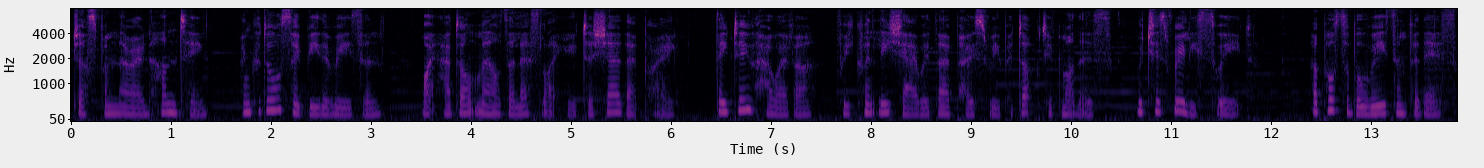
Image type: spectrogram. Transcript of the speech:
just from their own hunting, and could also be the reason why adult males are less likely to share their prey. They do, however, frequently share with their post reproductive mothers, which is really sweet. A possible reason for this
